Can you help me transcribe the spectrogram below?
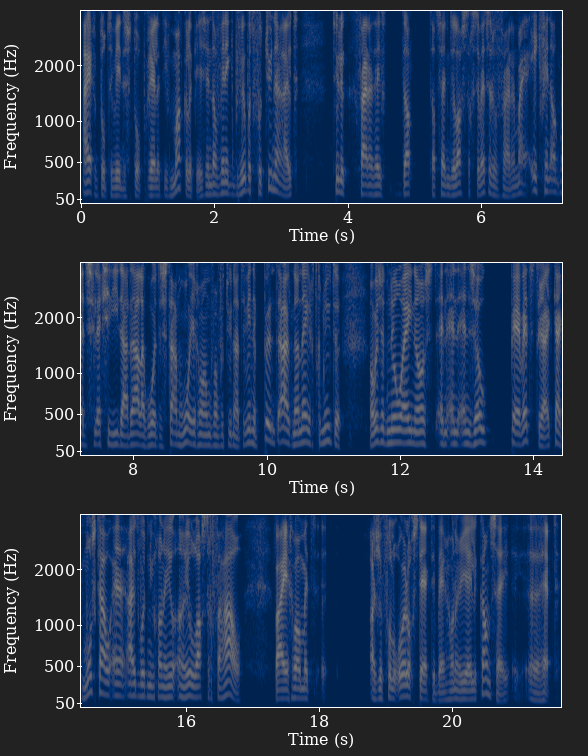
eigenlijk tot de winterstop relatief makkelijk is. En dan vind ik bijvoorbeeld Fortuna uit. Natuurlijk, Feyenoord heeft dat, dat zijn de lastigste wedstrijden voor Feyenoord. Maar ik vind ook met de selectie die daar dadelijk hoort te staan, hoor je gewoon van Fortuna te winnen. Punt uit, na 90 minuten. Al is het 0-1 als het- en, en, en zo per wedstrijd. Kijk, Moskou eh, uit wordt nu gewoon een heel, een heel lastig verhaal. Waar je gewoon met, eh, als je volle oorlogsterkte bent, gewoon een reële kans he- eh, hebt.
